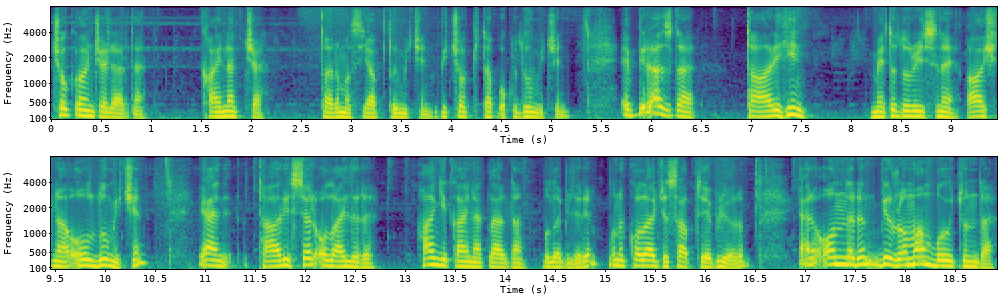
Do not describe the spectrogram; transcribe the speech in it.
çok öncelerden kaynakça taraması yaptığım için, birçok kitap okuduğum için, e, biraz da tarihin metodolojisine aşina olduğum için yani tarihsel olayları hangi kaynaklardan bulabilirim? Bunu kolayca saptayabiliyorum. Yani onların bir roman boyutunda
